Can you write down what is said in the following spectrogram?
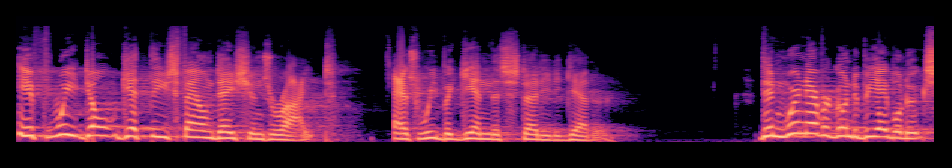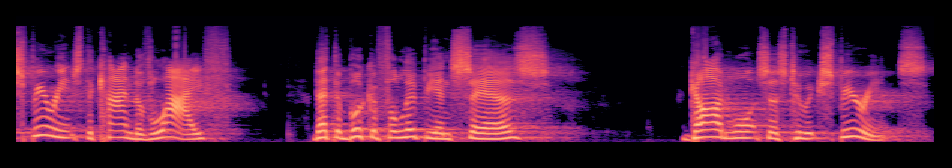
If we don't get these foundations right as we begin this study together, then we're never going to be able to experience the kind of life that the book of Philippians says God wants us to experience.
